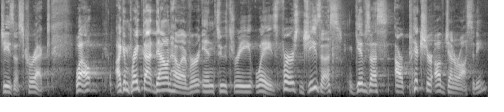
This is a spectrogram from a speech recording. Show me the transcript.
Jesus, correct. Well, I can break that down, however, into three ways. First, Jesus gives us our picture of generosity.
